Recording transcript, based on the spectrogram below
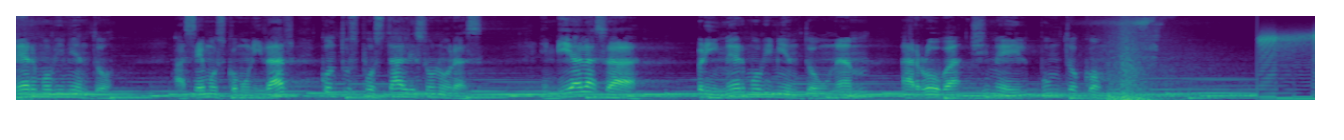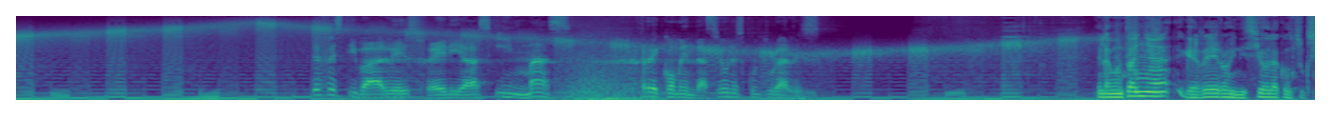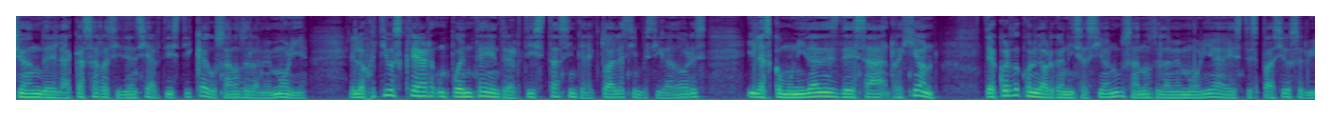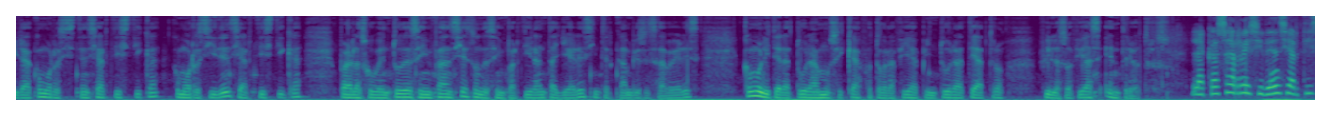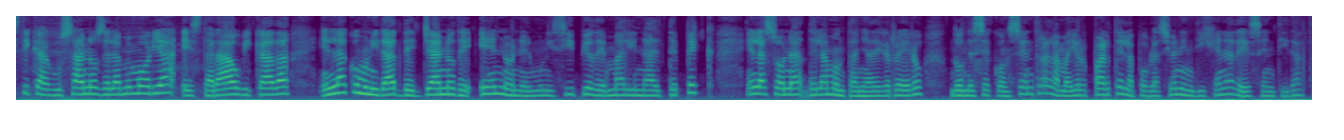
Movimiento. Hacemos comunidad con tus postales sonoras. Envíalas a primermovimientounam.gmail.com De festivales, ferias y más. Recomendaciones culturales. En la montaña Guerrero inició la construcción de la Casa Residencia Artística Gusanos de la Memoria. El objetivo es crear un puente entre artistas, intelectuales, investigadores y las comunidades de esa región. De acuerdo con la organización Gusanos de la Memoria, este espacio servirá como resistencia artística, como residencia artística para las juventudes e infancias donde se impartirán talleres, intercambios de saberes, como literatura, música, fotografía, pintura, teatro, filosofías, entre otros. La Casa Residencia Artística Gusanos de la Memoria estará ubicada en la comunidad de Llano de Eno, en el municipio de Malinaltepec, en la zona de la montaña de Guerrero, donde se concentra la mayor parte de la población indígena de esa entidad.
